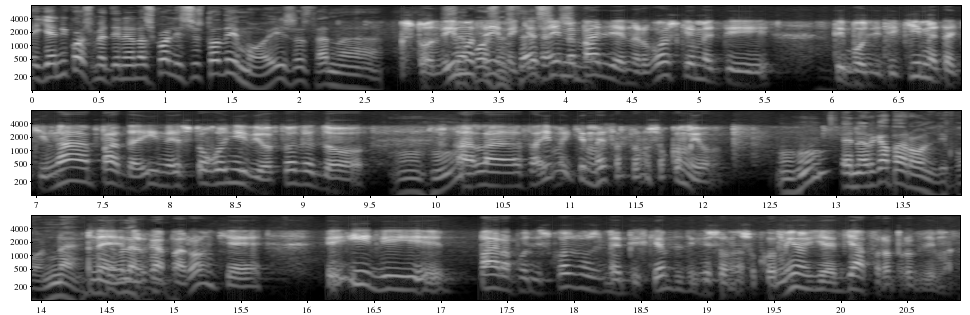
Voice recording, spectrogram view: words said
Ε, Γενικώς με την ενασχόληση στο Δήμο, ήσασταν. ε, Στο σε Δήμο θα πόσες είμαι και θα θέσεις; είμαι πάλι ενεργός και με τη, την πολιτική, με τα κοινά, πάντα είναι στο γονίδιο αυτό δεν το... Αλλά θα είμαι και μέσα από το νοσοκομείο. Μμμ. Ενεργά παρόν λοιπόν, ναι. Ναι, Και βλέπουμε. ενεργά παρόν και ε, ήδη πάρα πολλοί κόσμος με επισκέπτεται και στο νοσοκομείο για διάφορα προβλήματα.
